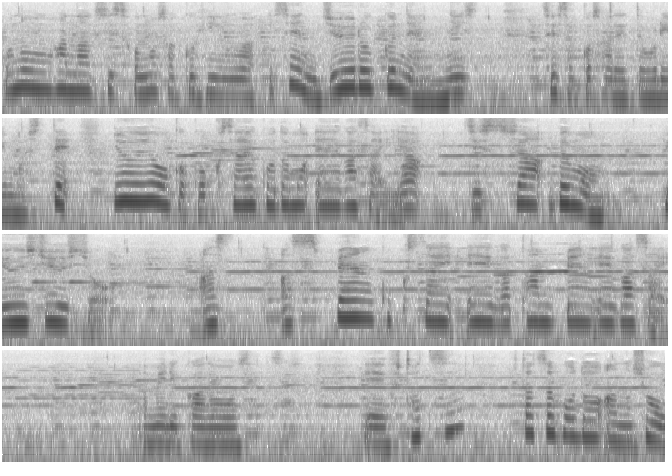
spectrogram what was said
このお話この作品は2016年に制作されておりましてニューヨーク国際子ども映画祭や実写部門優秀賞アスペン国際映画短編映画祭アメリカの、えー、2つ？2つほどあの賞を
